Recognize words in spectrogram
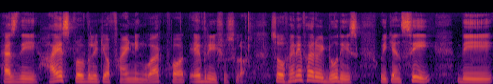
has the highest probability of finding work for every issue slot. So, whenever we do this we can see the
